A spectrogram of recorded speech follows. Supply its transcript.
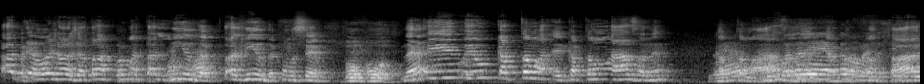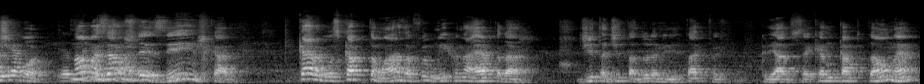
mas até hoje ela já tá, mas tá linda, tá linda, como sempre. Vovô. Né? E, e o Capitão, Capitão Asa, né? Né? Capitão Asa, né? época, não, fantástico. cheguei Não, mas eram os desenhos, cara. Cara, os Capitão Asa foi um ícone na época da dita ditadura militar, que foi criado isso aí, que era um capitão, né?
